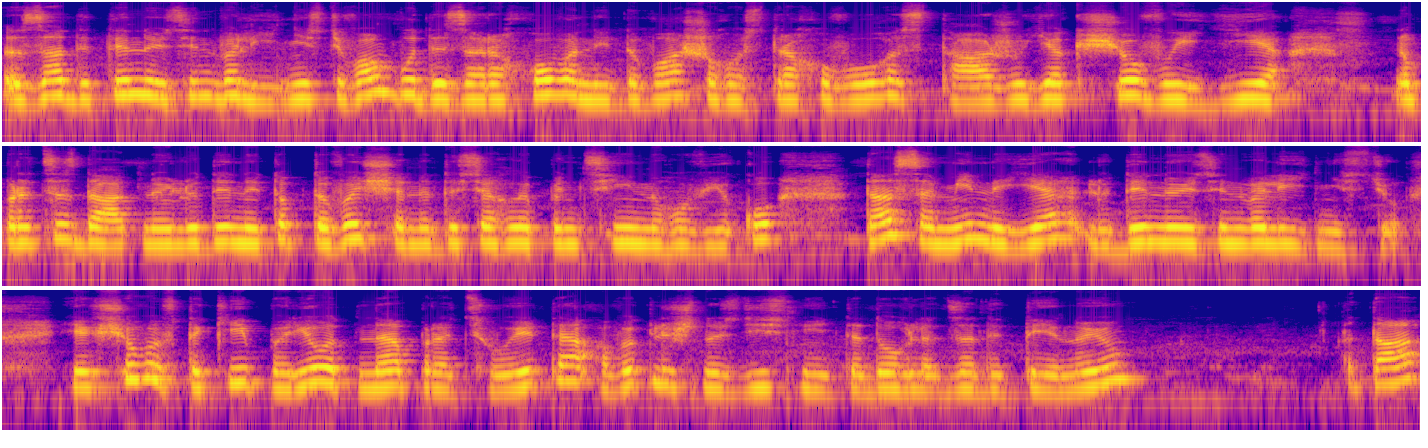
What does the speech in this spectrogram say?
за дитиною з інвалідністю вам буде зарахований до вашого страхового стажу, якщо ви є працездатною людиною, тобто ви ще не досягли пенсійного віку та самі не є людиною з інвалідністю. Якщо ви в такий період не працюєте, а виключно здійснюєте догляд за дитиною, та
